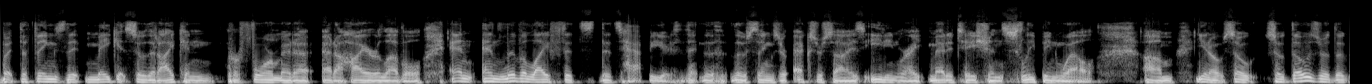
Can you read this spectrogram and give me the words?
But the things that make it so that I can perform at a at a higher level and and live a life that's that's happier. Th- those things are exercise, eating right, meditation, sleeping well. Um, you know, so so those are the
